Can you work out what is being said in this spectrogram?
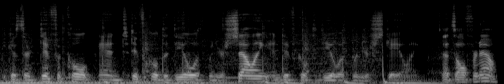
because they're difficult and difficult to deal with when you're selling and difficult to deal with when you're scaling. That's all for now.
